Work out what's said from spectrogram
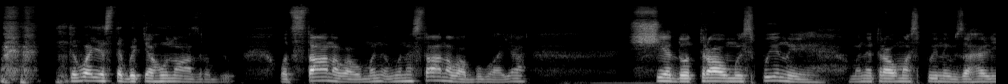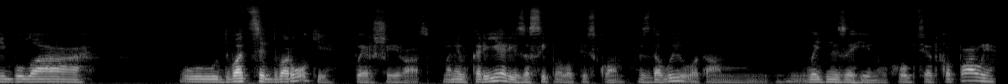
Давай я з тебе тягуна зроблю. От станова, у мене, у мене станова була. Я ще до травми спини. У мене травма спини взагалі була у 22 роки перший раз. Мене в кар'єрі засипало піском. Здавило там, ледь не загинув. Хлопці відкопали.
